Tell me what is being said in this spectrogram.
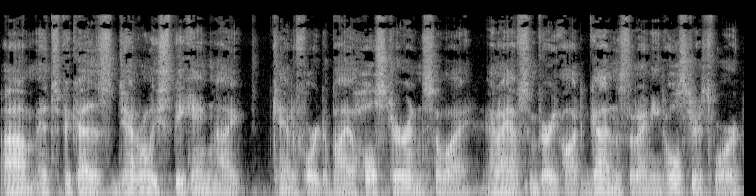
Um, it's because, generally speaking, I can't afford to buy a holster, and so I, and I have some very odd guns that I need holsters for.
